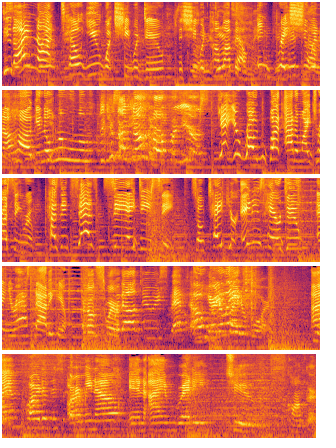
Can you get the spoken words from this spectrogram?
Did I not tell you what she would do? That she would come up and embrace you in a hug and oh, no, no, no, no. Because I've known her for years. Get your rodent butt out of my dressing room, because it says CADC. So take your 80s hairdo and your ass out of here. I don't swear. With all due respect, I'm Oh, here to really? fight a war. I am part of this army now, and I am ready to conquer.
